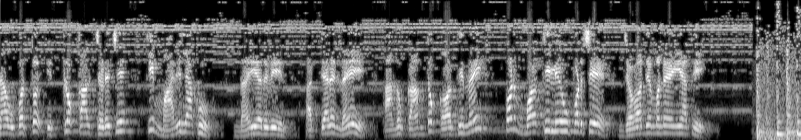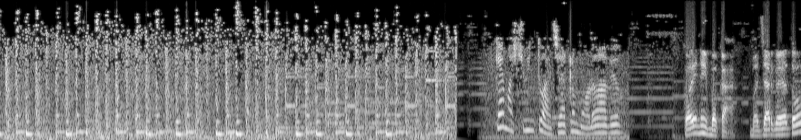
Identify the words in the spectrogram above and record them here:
આના ઉપર તો એટલો કાળ ચડે છે કે મારી નાખું. નહીં અરવિંદ અત્યારે નહીં. આનું કામ તો કળથી નહીં પણ બળથી લેવું પડશે. જવા દે મને અહીંયાથી. કેમ અશ્વિન તું આજે આટલો મોડો આવ્યો? કઈ નહીં બકા. બજાર ગયો તો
